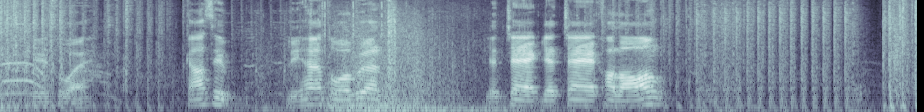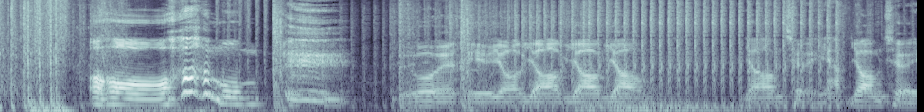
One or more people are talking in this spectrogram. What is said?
โอเคสวยเก้าสิบหรือห้าตัวเพื่อน อย่าแจก อย่าแจก ขอร้อง โอ้โห มุมโอ้ยโอเคยอมยอมยอมยอมยอมเฉยครับยอมเฉย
